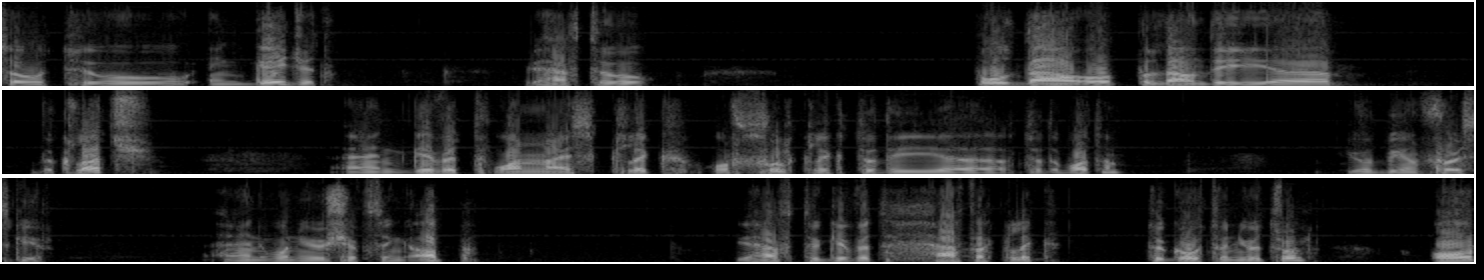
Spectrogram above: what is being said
So to engage it you have to pull down or pull down the uh, the clutch and give it one nice click or full click to the uh, to the bottom. You'll be in first gear and when you're shifting up you have to give it half a click to go to neutral or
